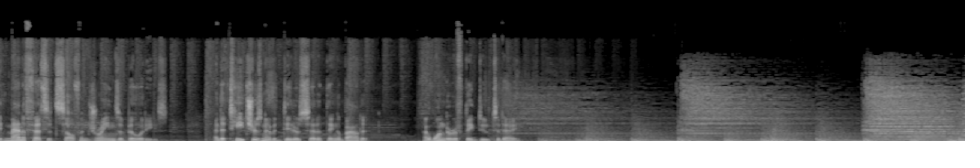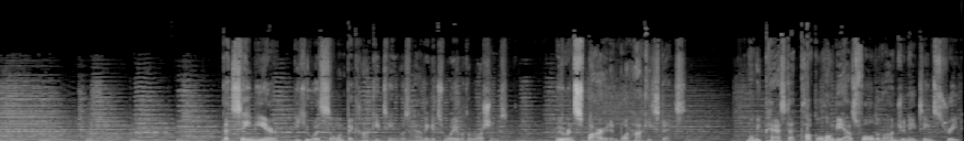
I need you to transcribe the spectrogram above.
it manifests itself and drains abilities. And the teachers never did or said a thing about it. I wonder if they do today. That same year, the US Olympic hockey team was having its way with the Russians. We were inspired and bought hockey sticks. When we passed that puck along the asphalt of 118th Street,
